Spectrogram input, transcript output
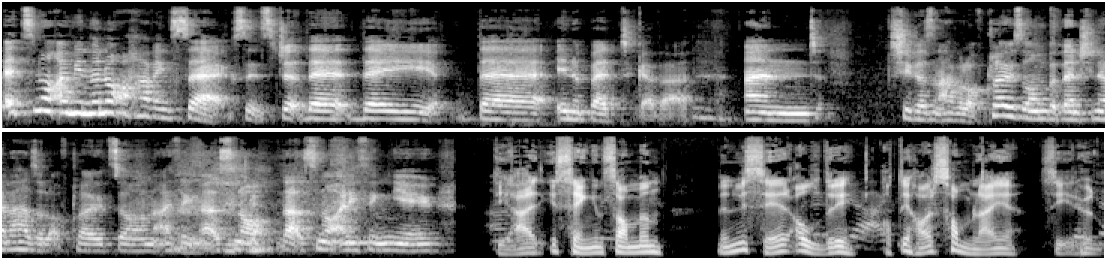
it's not. I mean, they're not having sex. It's just they they they're in a bed together, and she doesn't have a lot of clothes on, but then she never has a lot of clothes on. I think that's not that's not anything new. De er i sengen sammen, men vi ser aldri at de har samleie, sier hun.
